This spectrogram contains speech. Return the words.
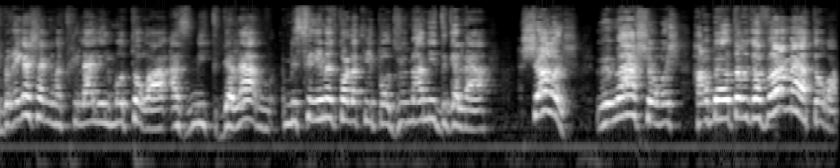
וברגע שאני מתחילה ללמוד תורה, אז מתגלה, מסירים את כל הקליפות, ומה מתגלה? השורש. ומה השורש? הרבה יותר גבוה מהתורה.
